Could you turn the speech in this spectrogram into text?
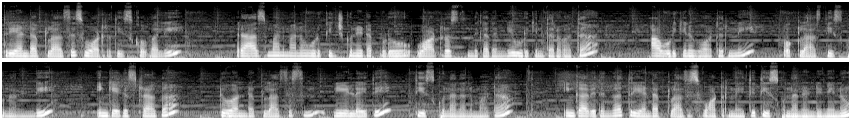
three and half glasses water తీసుకోవాలి. రాజ్మాని మనం ఉడికించుకునేటప్పుడు వాటర్ వస్తుంది కదండి ఉడికిన తర్వాత ఆ ఉడికిన వాటర్ని ఒక గ్లాస్ తీసుకున్నానండి. ఇంక ఎక్స్ట్రాగా టూ అండ్ హాఫ్ గ్లాసెస్ నీళ్ళు అయితే తీసుకున్నాను అనమాట ఇంకా ఆ విధంగా త్రీ అండ్ హాఫ్ గ్లాసెస్ వాటర్ని అయితే తీసుకున్నానండి నేను.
